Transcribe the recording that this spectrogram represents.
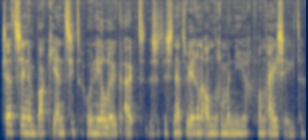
zetten ze in een bakje en het ziet er gewoon heel leuk uit. Dus het is net weer een andere manier van ijs eten.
